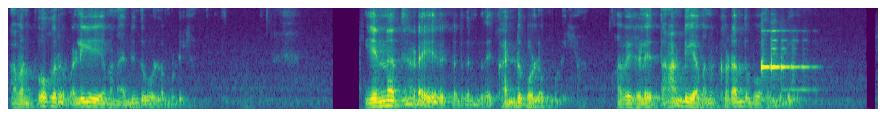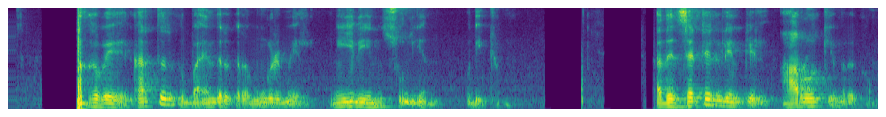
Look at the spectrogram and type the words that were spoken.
அவன் போகிற வழியை அவன் அறிந்து கொள்ள முடியும். என்ன தடை இருக்கிறது என்பதை கண்டுகொள்ள முடியும். அவைகளை தாண்டி அவன் கடந்து போக முடியும். ஆகவே கர்த்தருக்கு பயந்திருக்கிற உங்கள் மேல் நீதியின் சூரியன் உதிக்கும். அதன் செட்டைகளின் கீழ் ஆரோக்கியம் இருக்கும்.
